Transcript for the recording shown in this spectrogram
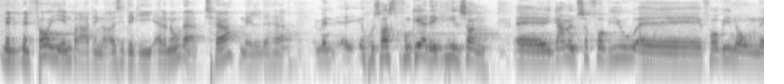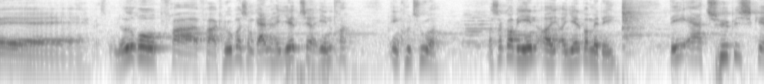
Men, men får I indberetninger også i DGI? Er der nogen, der tør melde det her? Men øh, hos os fungerer det ikke helt sådan. Øh, en gang imellem så får vi jo øh, får vi nogle øh, nødråb fra, fra klubber, som gerne vil have hjælp til at ændre en kultur. Og så går vi ind og, og hjælper med det. Det er typisk, øh,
